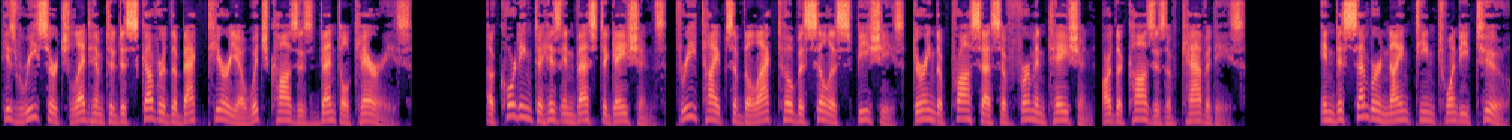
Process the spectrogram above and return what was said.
His research led him to discover the bacteria which causes dental caries. According to his investigations, three types of the Lactobacillus species, during the process of fermentation, are the causes of cavities. In December 1922,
